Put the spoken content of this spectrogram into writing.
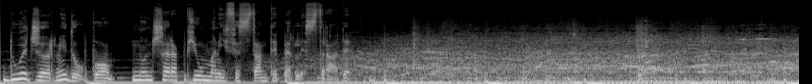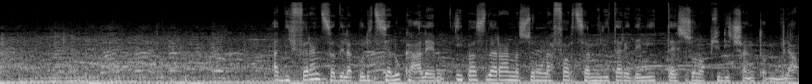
Due giorni dopo non c'era più un manifestante per le strade. A differenza della polizia locale, i Pasdaran sono una forza militare d'elite e sono più di 100.000.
